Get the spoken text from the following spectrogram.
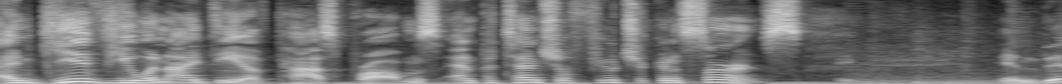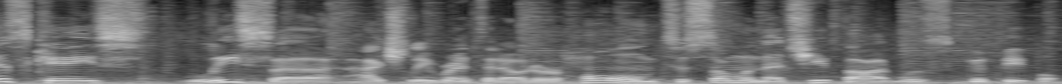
and give you an idea of past problems and potential future concerns. In this case, Lisa actually rented out her home to someone that she thought was good people.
